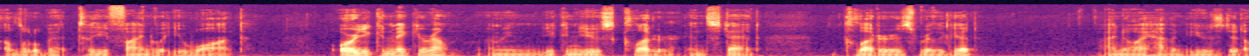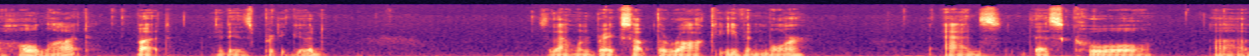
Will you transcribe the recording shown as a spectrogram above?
a little bit till you find what you want. Or you can make your own. I mean, you can use clutter instead. Clutter is really good. I know I haven't used it a whole lot, but it is pretty good. So that one breaks up the rock even more. Adds this cool uh,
